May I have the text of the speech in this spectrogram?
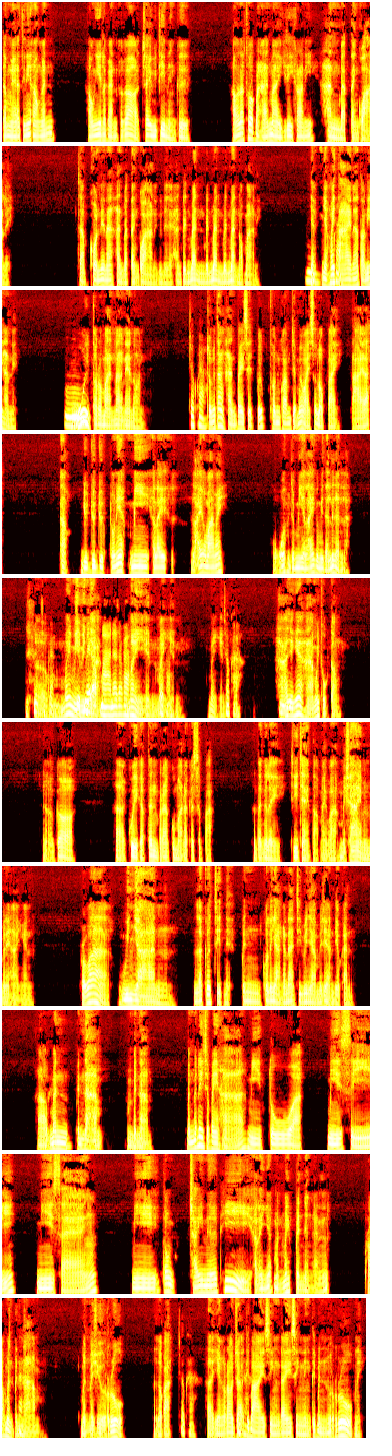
ทำไงทีนี้เอางั้น เอางี้แล้วกัน แล้วก็ใช้วิธีหนึ่งคือ เอานักโทษประหารมาอีกทีคราวนี้ หั่นแบบแตงกวาเลย จับคนเนี่ยนะหั่นแบบแตงกวาเนี่ยคุณเดี๋ยวหั่นเป็นแว่นเป็นแว่นเป็นแว่นออกมานี่ยังยังไม่ตายนะ ตอนนี้หั่นเนี่ยโอ้ยทรมานมากแน่นอนเจ้าค่ะจนกระทั่งหั่นไปเสร็จปุ๊บทนความเจ็บไม่ไหวสลบไปตายละอ้าวหยุดหยุดหยุดตรงเนี้ย มีอะไรไหลออกมาไหมโอ้ยมันจะมีอะไรก็มีแต่เลือดล่ะไม่มีวิญญาณมานะเจ้าค่ะไม่เห็นไม่เห็น ไม่เห็นเจ้าค่ะ หาอย่างเงี้ยหาไม่ถูกต้องแล้วก็คุยกับท่านพระกุมารกัสปะท่านก็เลยชี้แจงตอบให้ว่า ไม่ใช่มันไม่ได้หายอย่างนั้นเพราะว่าวิญญาณ แล้วก็จิตเนี่ยเป็นคนละอย่างกันนะ จิตวิญญาณไม่ใช่อันเดียวกันอ่ามันเป็นนาม มันเป็นนาม มันไม่ได้จะไปหา มีตัว มีสี มีแสง มีต้องใช้เนื้อที่อะไรเงี้ย มันไม่เป็นอย่างนั้น เพราะมันเป็นนาม มันไม่ใช่รูปนึกออกปะเจ้าค่ะอย่างเราจะอธิบายสิ่งใดสิ่งหนึ่งที่เป็นรูปนี่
